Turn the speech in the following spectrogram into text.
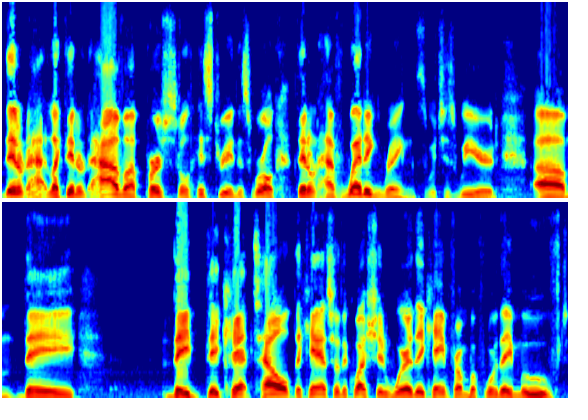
they don't have like they don't have a personal history in this world. They don't have wedding rings, which is weird. Um, they they they can't tell they can't answer the question where they came from before they moved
